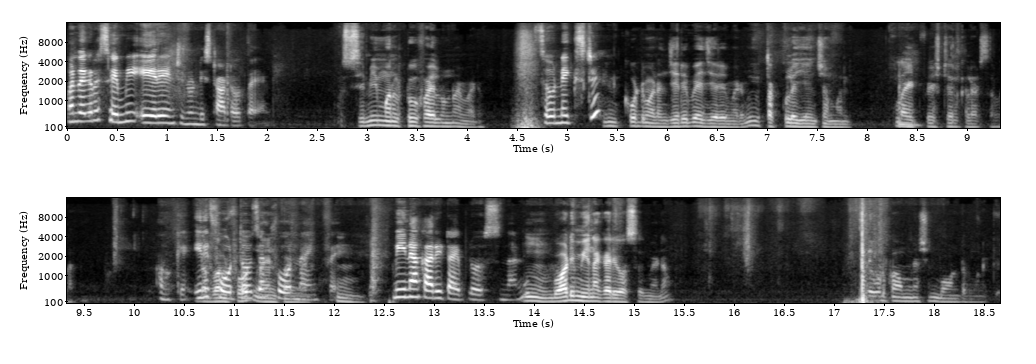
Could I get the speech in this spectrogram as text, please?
మన దగ్గర సెమీ ఏ రేంజ్ నుండి స్టార్ట్ అవుతాయండి? సెమీ మనకు టూ ఫైవ్ ఉన్నాయి మేడం. సో నెక్స్ట్ ఇంకోటి madam zari by zari madam. ఇవి తక్కువలో చేయించాం మళ్ళీ. లైట్ పేస్టల్ కలర్స్ అలా. ఓకే. ఇది four nine four nine five. Meenakari టైప్లో వస్తుందండి. బాడీ మీనాకరీ వస్తుంది మేడం. ఇది కూడా కాంబినేషన్ బాగుంటుంది మనకి.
